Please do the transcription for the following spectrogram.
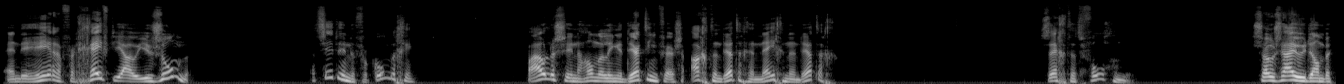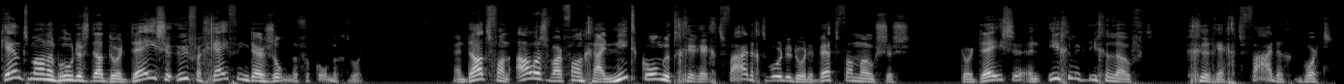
en de Heer vergeeft jou je zonde. Dat zit in de verkondiging. Paulus in Handelingen 13, vers 38 en 39 zegt het volgende. Zo zij u dan bekend, mannen broeders, dat door deze uw vergeving der zonde verkondigd wordt. En dat van alles waarvan gij niet kondet gerechtvaardigd worden door de wet van Mozes, door deze een iegelijk die gelooft, gerechtvaardigd wordt.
